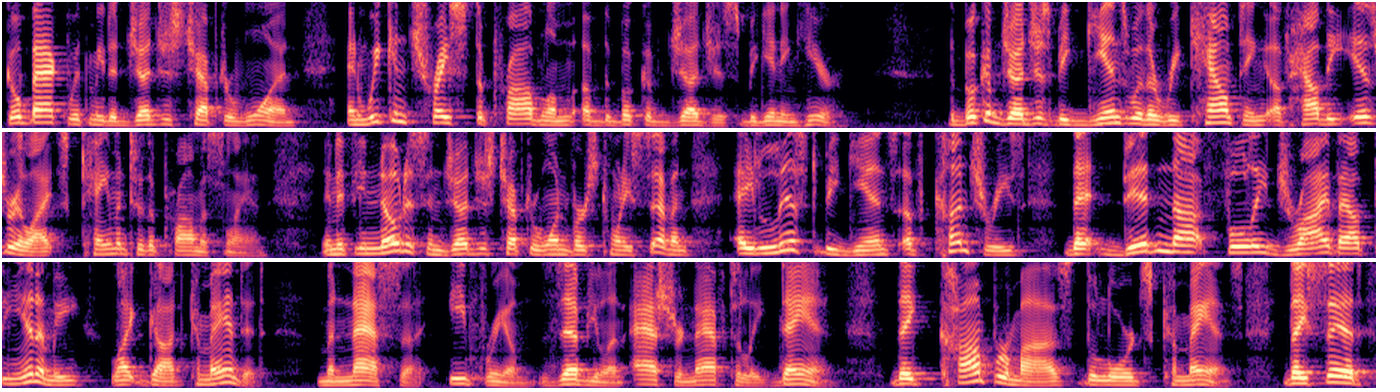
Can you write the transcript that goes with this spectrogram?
Go back with me to Judges chapter 1, and we can trace the problem of the book of Judges beginning here. The book of Judges begins with a recounting of how the Israelites came into the promised land. And if you notice in Judges chapter 1 verse 27, a list begins of countries that did not fully drive out the enemy like God commanded. Manasseh, Ephraim, Zebulun, Asher, Naphtali, Dan. They compromised the Lord's commands. They said,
